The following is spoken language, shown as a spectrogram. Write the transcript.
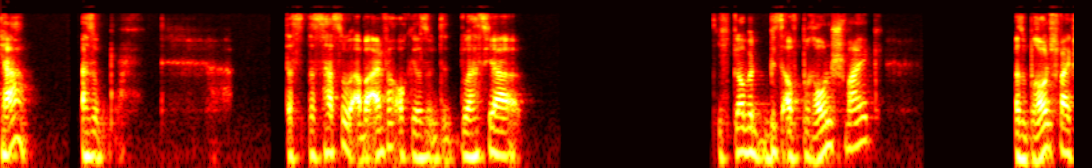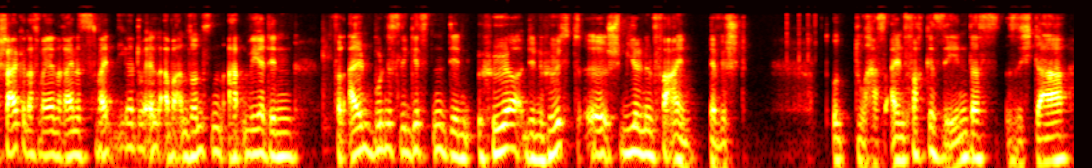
ja, also das, das hast du aber einfach auch, ges- du hast ja, ich glaube, bis auf Braunschweig, also Braunschweig-Schalke, das war ja ein reines Zweitligaduell, aber ansonsten hatten wir ja den von allen Bundesligisten den höher, den höchst äh, spielenden Verein erwischt. Und du hast einfach gesehen, dass sich da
